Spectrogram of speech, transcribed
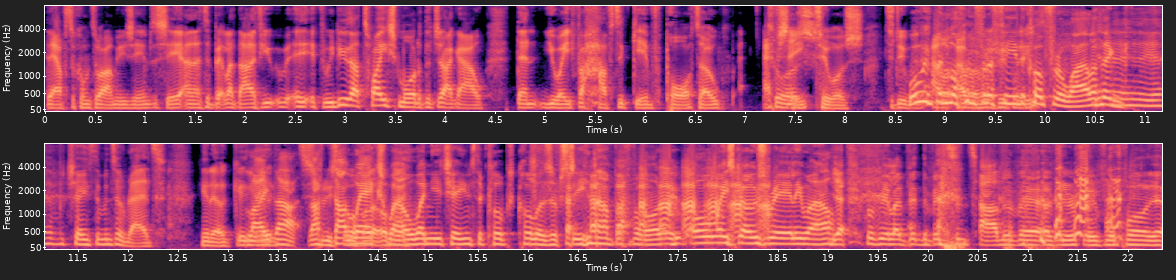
they have to come to our museum to see it. And it's a bit like that. If you if we do that twice more at the Dragao, then UEFA have to give Porto. FC us. to us to do. well, we've been our- looking however for a feeder club for a while, I Yeah, think. yeah, yeah. We changed them into red. You know, like that. That, that a works well bit. when you change the club's colours. I've seen that before. It always goes really well. Yeah, we'll be like the Vincent Tan of, uh, of European football. Yeah,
